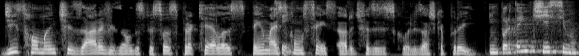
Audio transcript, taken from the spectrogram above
desromantizar a visão das pessoas para que elas tenham mais Sim. consciência na hora de fazer as escolhas. Acho que é por aí. Importantíssimo.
